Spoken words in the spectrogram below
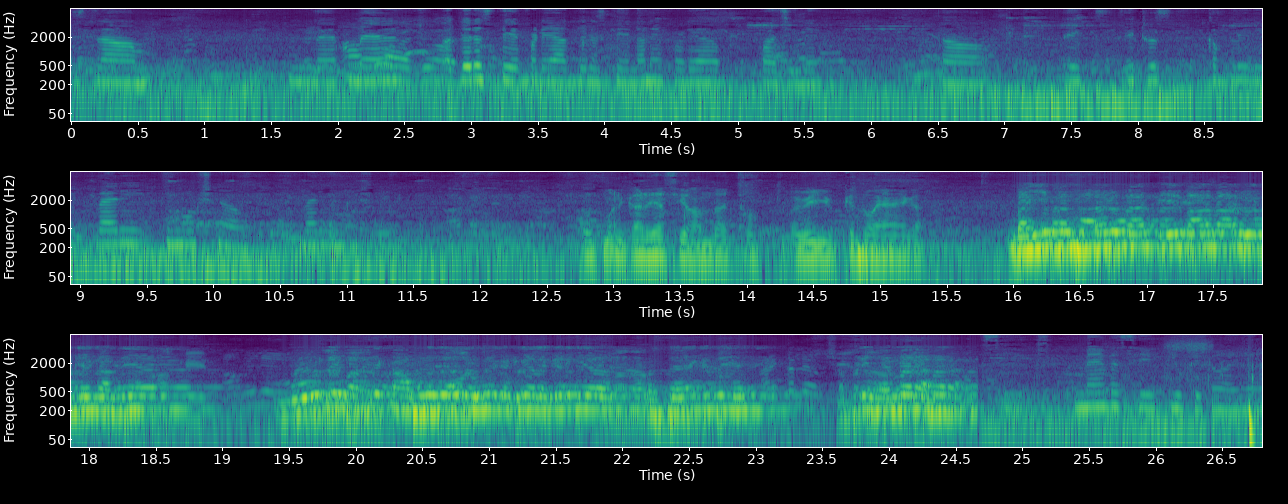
ਜਿਸ ਤਰ੍ਹਾਂ ਮੈਂ ਮੈਂ ਅੱਧੇ ਰਸਤੇ ਫੜਿਆ ਅੱਧੇ ਰਸਤੇ ਇਹਨਾਂ ਨੇ ਫੜਿਆ ਬਾਜੀ ਨੇ। ਤਾਂ it it was completely very emotional very emotional ਬਹੁਤ ਮਨ ਕਰ ਰਿਹਾ ਸੀ ਆਉਣ ਦਾ ਇੱਥੋਂ ਵੀ ਯੂਕੇ ਤੋਂ ਆਇਆ ਹੈਗਾ। ਬਾਈ ਆਪਾਂ ਸਾਰਿਆਂ ਨੂੰ ਬਾਰ ਫੇਰ ਬਾਰ-ਬਾਰ ਬੇਨਤੀ ਕਰਦੇ ਆ। ਮੂਰਲੇ ਪਾਸੇ ਕਾਫਲੇ ਦੀਆਂ ਦੋਵੇਂ ਗੱਡੀਆਂ ਲੱਗਣਗੀਆਂ ਮਸਤੈਂਗ ਤੇ ਆਪਣੀ ਹੈਮਰ ਆ। ਮੈਂ ਵੈਸੇ ਯੂਕੇ ਤੋਂ ਆਈ ਹਾਂ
